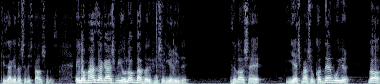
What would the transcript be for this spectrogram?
כי זה הגדר של השטר שלו. אילו מה זה הגשמי, הוא לא בא באופן של ירידה. זה לא שיש משהו קודם והוא ירידה. לא,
